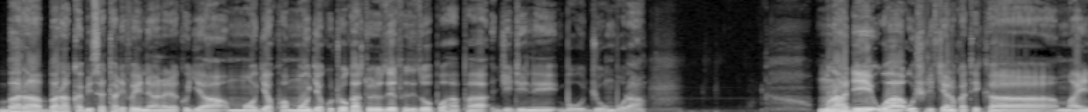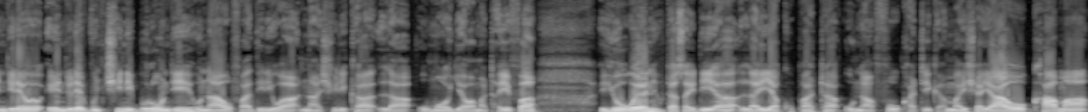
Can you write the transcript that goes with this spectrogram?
Barabara kabisa taarifa hii inaendelea kuja moja kwa moja kutoka studio zetu zilizopo hapa jijini Bujumbura. Mradi wa ushirikiano katika maendeleo endelevu nchini Burundi unaofadhiliwa na shirika la Umoja wa Mataifa. UN utasaidia raia kupata unafuu katika maisha yao kama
